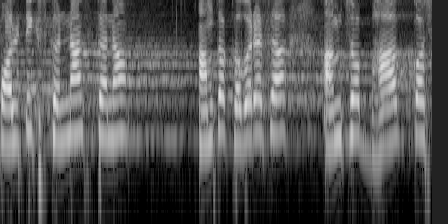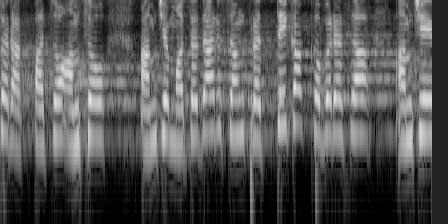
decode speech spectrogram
पॉलिटिक्स करनासतना आमकां खबर आसा आमचो भाग कसो राखपाचो आमचो आमचे मतदारसंघ प्रत्येकाक खबर आसा आमचे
